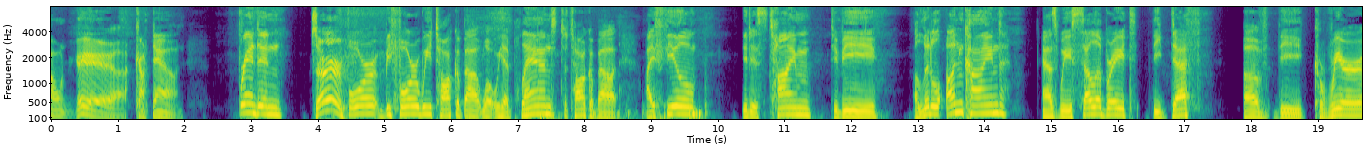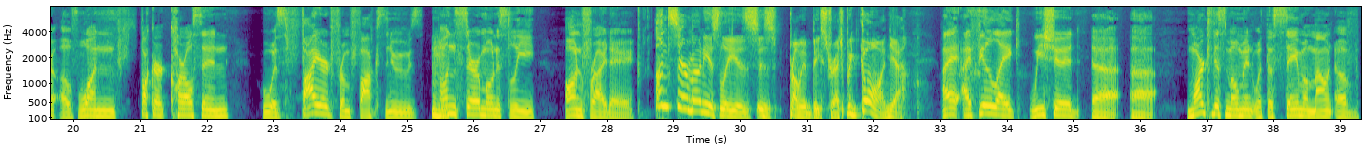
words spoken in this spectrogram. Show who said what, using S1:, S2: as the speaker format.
S1: countdown. Yeah, countdown. Brandon,
S2: Sir.
S1: before before we talk about what we had planned to talk about, I feel it is time to be a little unkind as we celebrate the death of the career of one fucker Carlson who was fired from Fox News mm-hmm. unceremoniously on Friday.
S2: Unceremoniously is is probably a big stretch, but go on, yeah.
S1: I, I feel like we should uh, uh, mark this moment with the same amount of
